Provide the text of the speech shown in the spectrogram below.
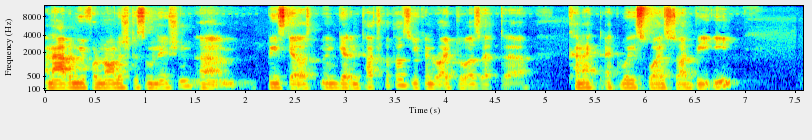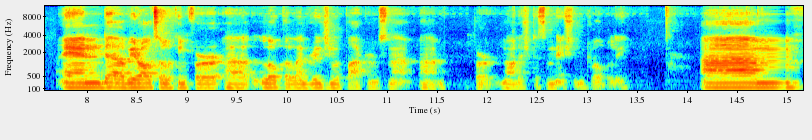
an avenue for knowledge dissemination, um, please get us get in touch with us. You can write to us at uh, connect at wastewise.be. And uh, we're also looking for uh, local and regional partners now um, for knowledge dissemination globally. Um,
